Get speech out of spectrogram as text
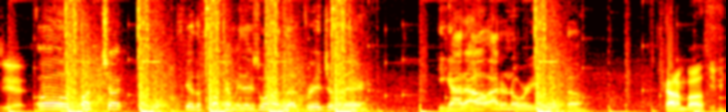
Where's he at? Oh, fuck, Chuck. Scared the fuck out of me. There's one on the bridge over there. He got out. I don't know where he went, though. Got them both. Shooting,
